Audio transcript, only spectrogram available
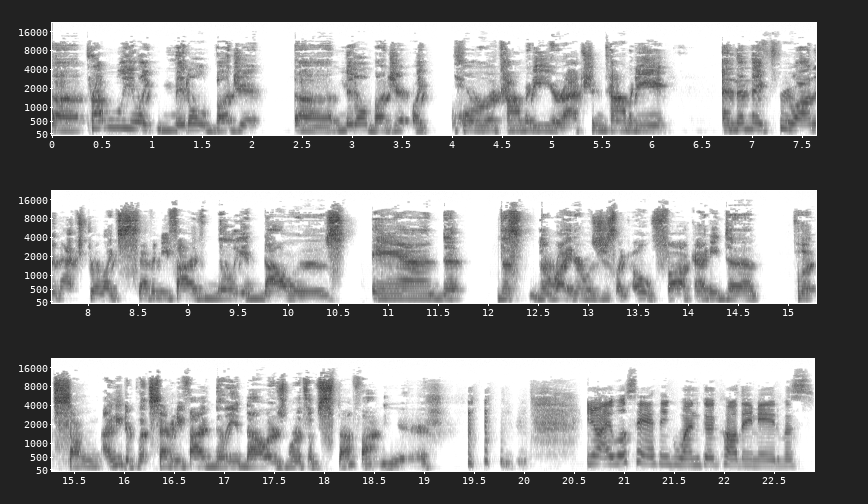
uh, probably like middle budget, uh, middle budget like horror comedy or action comedy, and then they threw on an extra like seventy five million dollars, and this the writer was just like, oh fuck, I need to put some, I need to put seventy five million dollars worth of stuff on here. you know, I will say, I think one good call they made was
